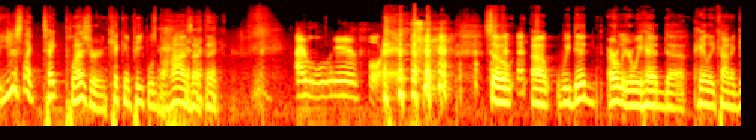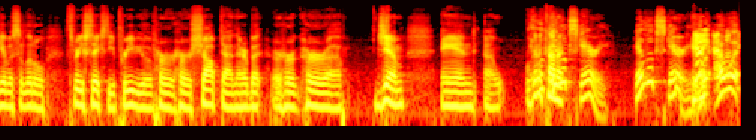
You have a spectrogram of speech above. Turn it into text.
you just like take pleasure in kicking people's behinds. I think. I live for it. So uh, we did earlier. We had uh, Haley kind of give us a little 360 preview of her her shop down there, but or her her uh, gym, and uh, we're It, gonna kind of scary. It looks scary. Yeah, I, I would.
